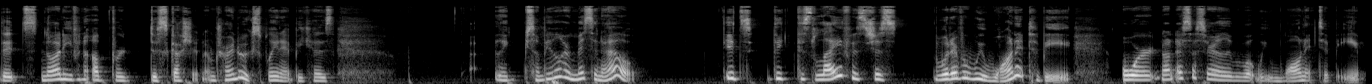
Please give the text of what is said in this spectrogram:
it's not even up for discussion. I'm trying to explain it because like some people are missing out. It's like this life is just whatever we want it to be or not necessarily what we want it to be.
